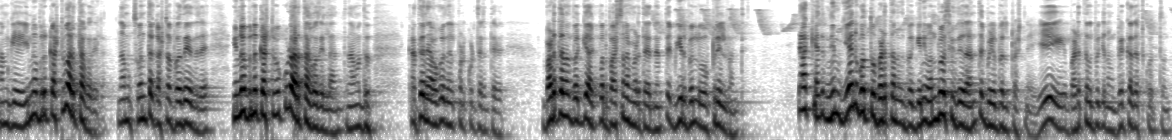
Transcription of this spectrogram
ನಮಗೆ ಇನ್ನೊಬ್ಬರ ಕಷ್ಟವೂ ಅರ್ಥ ಆಗೋದಿಲ್ಲ. ನಮ್ಗೆ ಸ್ವಂತ ಕಷ್ಟ ಬರದೇ ಇದ್ದರೆ ಇನ್ನೊಬ್ಬನ ಕಷ್ಟವೂ ಕೂಡ ಅರ್ಥ ಆಗೋದಿಲ್ಲ ಅಂತ ನಮ್ಮದು ಕಥೆನ ಯಾವಾಗಲೂ ನೆನಪು ಮಾಡ್ಕೊಡ್ತಾ ಇರ್ತೇವೆ ಬಡತನದ ಬಗ್ಗೆ ಅಕ್ಬರ್ ಭಾಷಣ ಮಾಡ್ತಾ ಇದ್ದಂತೆ ಬೀರ್ಬಲ್ ಬಂತೆ ಯಾಕೆ ಅಂದರೆ ನಿಮ್ಗೇನು ಗೊತ್ತು ಬಡತನದ ಬಗ್ಗೆ? ನೀವು ಅನುಭವಿಸಿದ್ದೀರಾ ಅಂತ ಬೀರ್ಬಲ್ ಪ್ರಶ್ನೆ. ಏ, ಬಡತನದ ಬಗ್ಗೆ ನಮ್ಗೆ ಬೇಕಾದಷ್ಟು ಗೊತ್ತು ಅಂತ.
